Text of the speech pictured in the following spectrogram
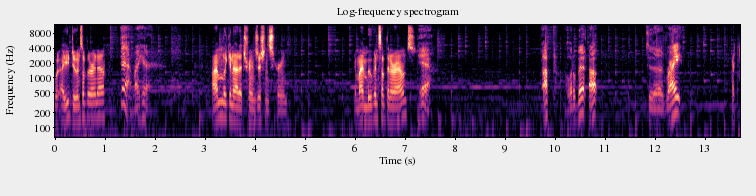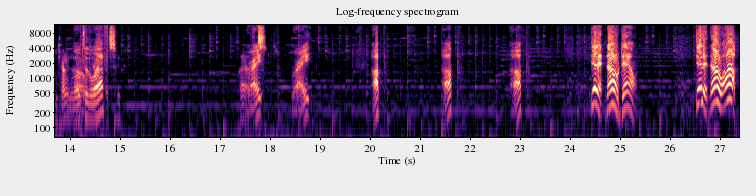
what are you doing something right now? Yeah, right here. I'm looking at a transition screen. Am I moving something around? Yeah. Up a little bit. Up. To the right. I can kind A of little oh, to the left. Left. Right. Right. Up. Up. Up. Did it? No, down. Did it? No, up.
